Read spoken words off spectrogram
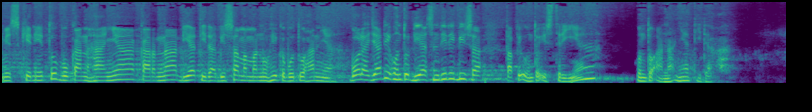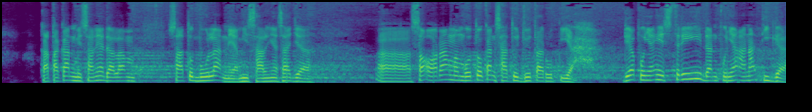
miskin itu bukan hanya karena dia tidak bisa memenuhi kebutuhannya. Boleh jadi untuk dia sendiri bisa, tapi untuk istrinya, untuk anaknya tidak. Katakan misalnya dalam satu bulan ya, misalnya saja uh, seorang membutuhkan satu juta rupiah. Dia punya istri dan punya anak tiga,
